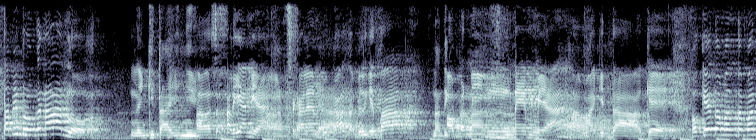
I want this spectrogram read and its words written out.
Tapi belum kenalan loh. Kita ini Eh, sekalian ya, Ah, sekalian sekalian. buka sambil kita Nanti opening name ya, Ah. nama kita. Oke, oke teman-teman,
